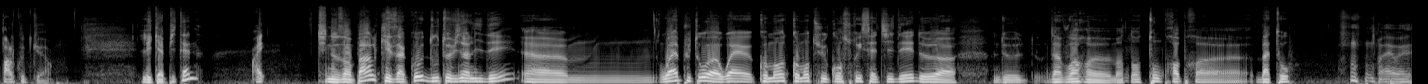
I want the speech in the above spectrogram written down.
par le coup de cœur. Les capitaines? Ouais. Tu nous en parles, Kezako, d'où te vient l'idée Euh, Ouais, plutôt, euh, ouais, comment, comment tu construis cette idée de euh, de- d'avoir euh, maintenant ton propre bateau? Ouais, ouais.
